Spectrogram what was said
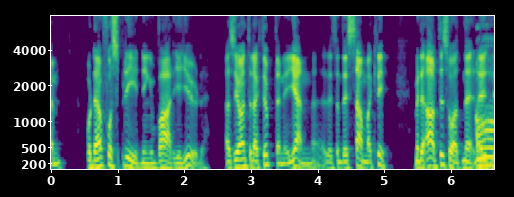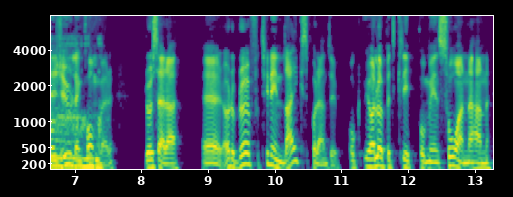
Eh, och den får spridning varje jul. Alltså jag har inte lagt upp den igen. Det är, det är samma klipp. Men det är alltid så att när, när, när julen kommer, då är det så här, eh, ja, då börjar jag få trilla in likes på den. typ. Och jag la upp ett klipp på min son när han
